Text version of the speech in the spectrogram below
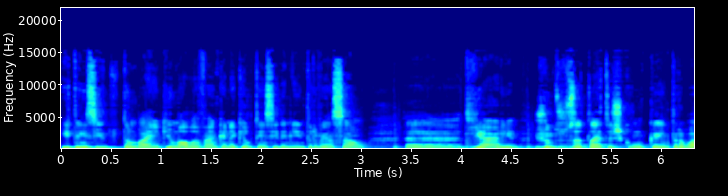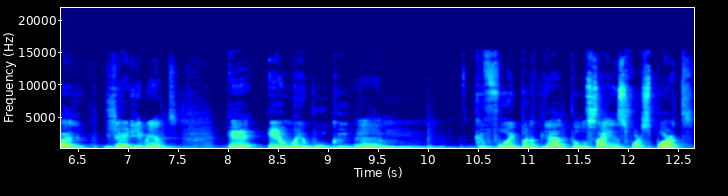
e tem sido também aqui uma alavanca naquilo que tem sido a minha intervenção uh, diária, junto dos atletas com quem trabalho diariamente, é, é um e-book um, que foi partilhado pelo Science for Sport,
